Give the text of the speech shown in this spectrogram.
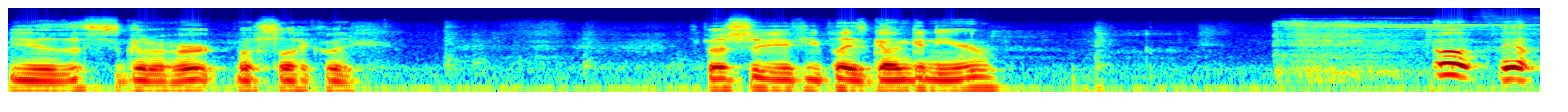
Yeah, this is gonna hurt most likely. Especially if he plays Gungnir. Oh, yep.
